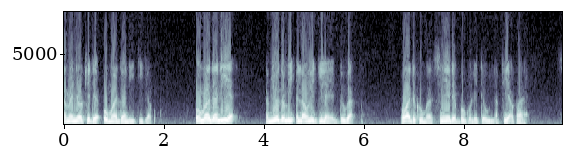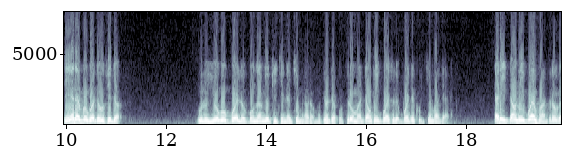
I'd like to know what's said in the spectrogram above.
ာမည်ကျော်ဖြစ်တဲ့ဥမ္မာတန်ဒီကြည့်ကြပေါ့ဥမ္မာတန်ဒီရဲ့အမျိုးသမီးအလောင်းလေးကြည့်လိုက်ရင်သူကဘဝတစ်ခုမှာဆင်းရဲတဲ့ပုဂ္ဂိုလ်လေးတူလာဖြစ်ရပါတယ်ဆင်းရဲတဲ့ပုဂ္ဂိုလ်တူဖြစ်တော့ခုလိုယောဂပွဲလိုပုံစံမျိုးဖြစ်ခြင်းလည်းဖြစ်မလာတော့မပြောတတ်ဘူးသူတို့မှတောင်ထိပ်ပွဲဆိုတဲ့ပွဲတစ်ခုကျင်းပကြတယ်အဲ့ဒီတောင်ထိပ်ပွဲမှာသူတို့က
